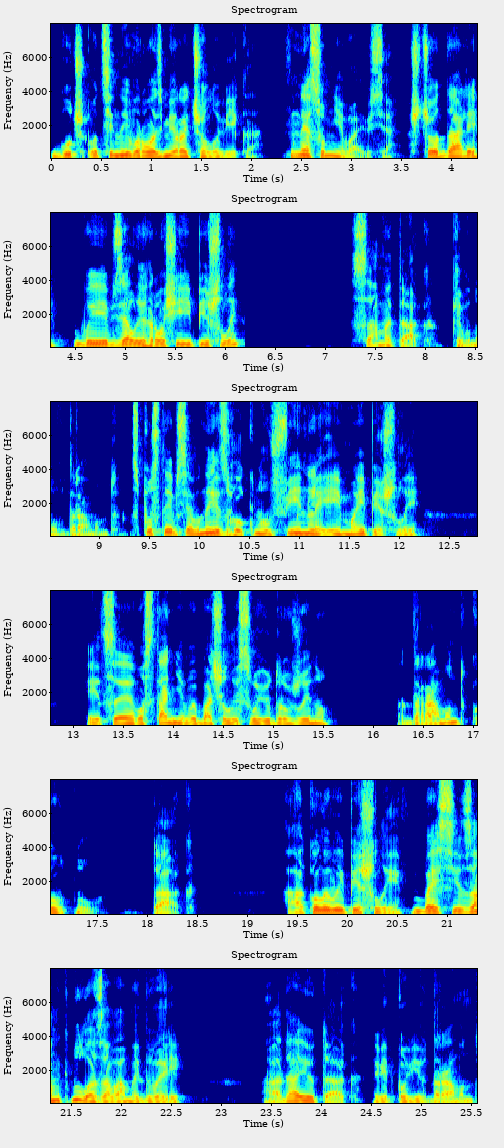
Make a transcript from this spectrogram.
Гуч оцінив розміри чоловіка. Не сумніваюся. Що далі? Ви взяли гроші і пішли? Саме так, кивнув Драмонд. Спустився вниз, гукнув Фінлі, і ми пішли. І це востаннє ви бачили свою дружину? Драмонд ковтнув. Так. А коли ви пішли, Бесі замкнула за вами двері? Гадаю, так, відповів Драмонд.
